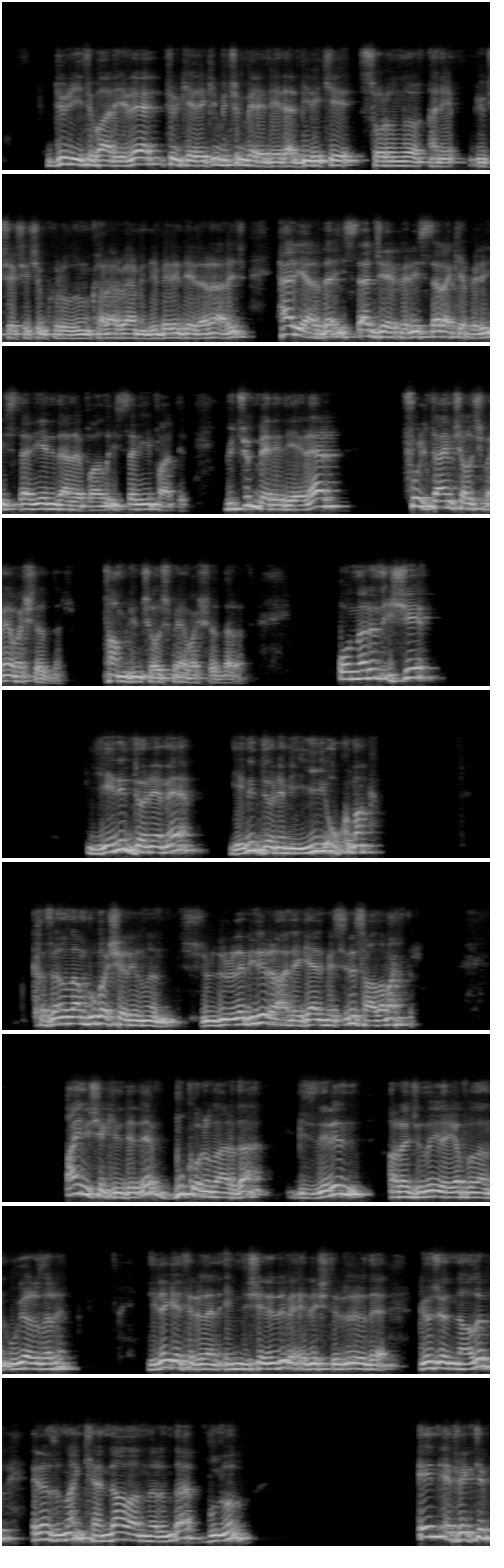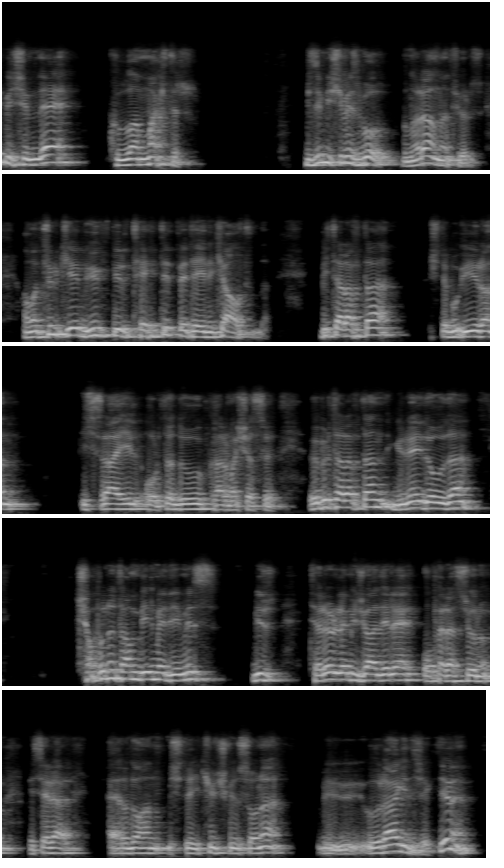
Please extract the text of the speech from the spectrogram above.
Dün itibariyle Türkiye'deki bütün belediyeler, bir iki sorunlu hani Yüksek Seçim Kurulu'nun karar vermediği belediyeler hariç her yerde ister CHP'li, ister AKP'li, ister yeniden refahlı, ister İyi Parti bütün belediyeler full time çalışmaya başladılar. Tam gün çalışmaya başladılar artık. Onların işi yeni döneme, yeni dönemi iyi okumak, kazanılan bu başarının sürdürülebilir hale gelmesini sağlamaktır. Aynı şekilde de bu konularda bizlerin aracılığıyla yapılan uyarıları, dile getirilen endişeleri ve eleştirileri de göz önüne alıp en azından kendi alanlarında bunu en efektif biçimde kullanmaktır. Bizim işimiz bu. Bunları anlatıyoruz. Ama Türkiye büyük bir tehdit ve tehlike altında. Bir tarafta işte bu İran, İsrail, Orta Doğu karmaşası. Öbür taraftan Güneydoğu'da çapını tam bilmediğimiz bir terörle mücadele operasyonu. Mesela Erdoğan işte 2-3 gün sonra e, Irak'a gidecek değil mi?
